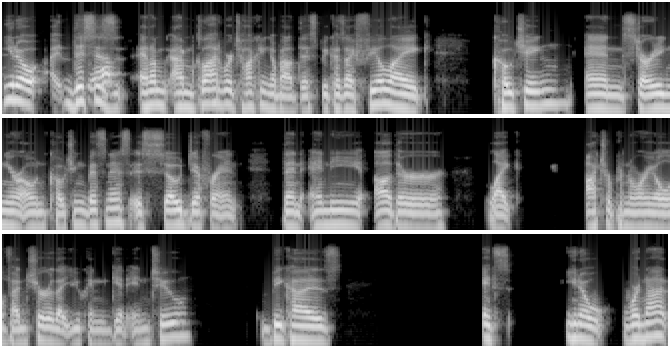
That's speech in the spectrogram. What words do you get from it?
You know, this Yep. is and I'm I'm glad we're talking about this because I feel like coaching and starting your own coaching business is so different than any other like entrepreneurial venture that you can get into because it's you know we're not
